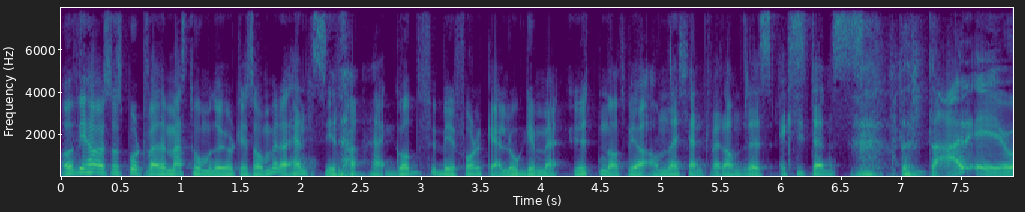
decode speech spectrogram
og vi har jo så spurt hva er det mest homo du har gjort i sommer, og en side jeg har gått forbi folk jeg har ligget med uten at vi har anerkjent hverandres eksistens. Det der er jo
